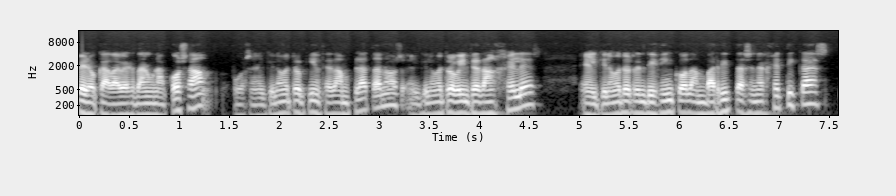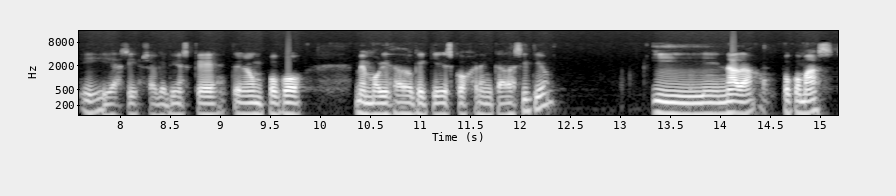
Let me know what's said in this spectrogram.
pero cada vez dan una cosa. Pues en el kilómetro 15 dan plátanos, en el kilómetro 20 dan geles, en el kilómetro 35 dan barritas energéticas y así. O sea que tienes que tener un poco memorizado qué quieres coger en cada sitio. Y nada, poco más.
